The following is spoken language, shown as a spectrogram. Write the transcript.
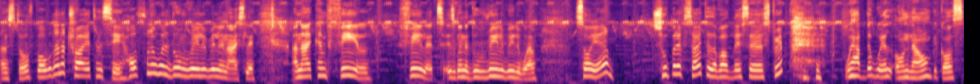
and stuff. But we're gonna try it and see. Hopefully we'll do really really nicely. And I can feel feel it. It's gonna do really really well. So yeah super excited about this uh, strip. we have the wheel on now because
